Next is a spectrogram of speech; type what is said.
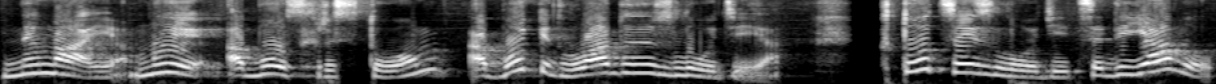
немає. Ми або з Христом, або під владою злодія. Хто цей злодій? Це диявол?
